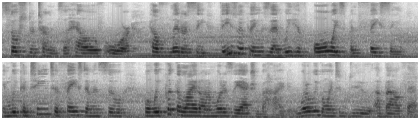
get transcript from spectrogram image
social determinants of health or health literacy, these are things that we have always been facing and we continue to face them. And so, when we put the light on them, what is the action behind it? What are we going to do about that?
